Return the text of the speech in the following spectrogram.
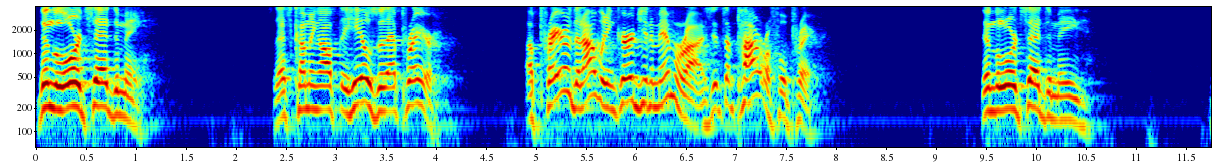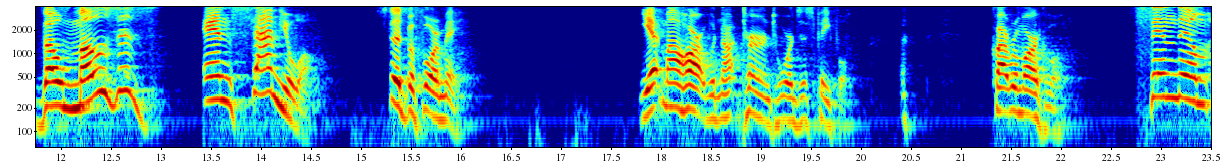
Then the Lord said to me, so that's coming off the heels of that prayer. A prayer that I would encourage you to memorize. It's a powerful prayer. Then the Lord said to me, Though Moses and Samuel stood before me, yet my heart would not turn towards this people. Quite remarkable. Send them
